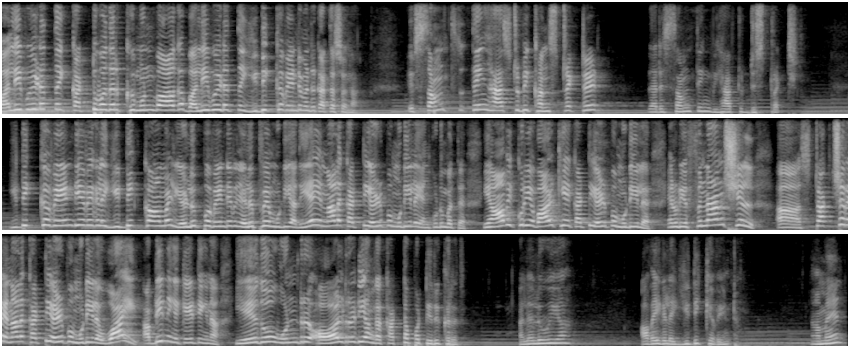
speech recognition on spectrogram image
பலிபீடத்தை கட்டுவதற்கு முன்பாக பலிபீடத்தை இடிக்க வேண்டும் என்று கர்த்தர் சொன்னார். If something has to be constructed there is something we have to destruct இடிக்க வேண்டியவைகளை இடிக்காமல் எழுப்ப வேண்டியவை எழுப்பவே முடியாது. ஏன் என்னால் கட்டி எழுப்ப முடியல என் குடும்பத்தை? என் ஆவிக்குரிய வாழ்க்கையை கட்டி எழுப்ப முடியல. என்னுடைய ஃபினான்ஷியல் ஸ்ட்ரக்சர் என்னால் கட்டி எழுப்ப முடியல. வாய் அப்படின்னு நீங்கள் கேட்டிங்கன்னா ஏதோ ஒன்று ஆல்ரெடி அங்கே கட்டப்பட்டு இருக்கிறது அலலூயா அவைகளை இடிக்க வேண்டும். ஆமேன்.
